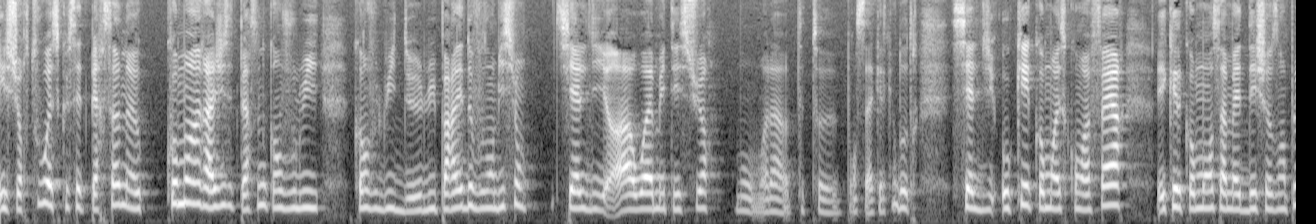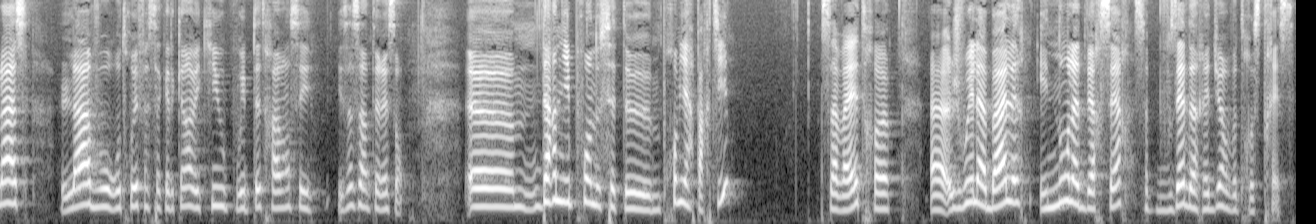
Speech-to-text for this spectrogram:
Et surtout, est-ce que cette personne, euh, comment réagit cette personne quand vous lui, quand vous lui, de, lui parlez de vos ambitions? Si elle dit Ah ouais, mais t'es sûr? Bon, voilà, peut-être penser à quelqu'un d'autre. Si elle dit Ok, comment est-ce qu'on va faire? Et qu'elle commence à mettre des choses en place, là, vous vous retrouvez face à quelqu'un avec qui vous pouvez peut-être avancer. Et ça, c'est intéressant. dernier point de cette première partie, ça va être euh, jouer la balle et non l'adversaire, ça vous aide à réduire votre stress.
